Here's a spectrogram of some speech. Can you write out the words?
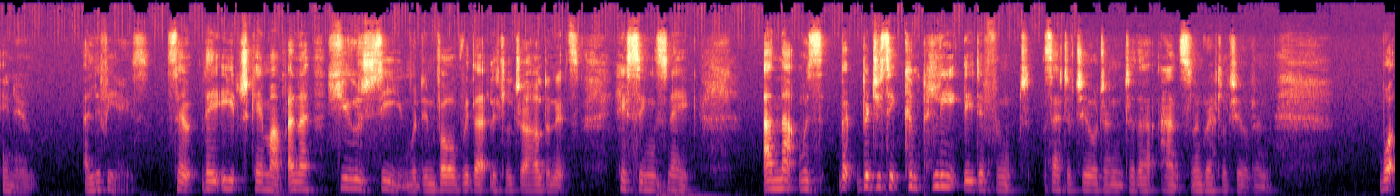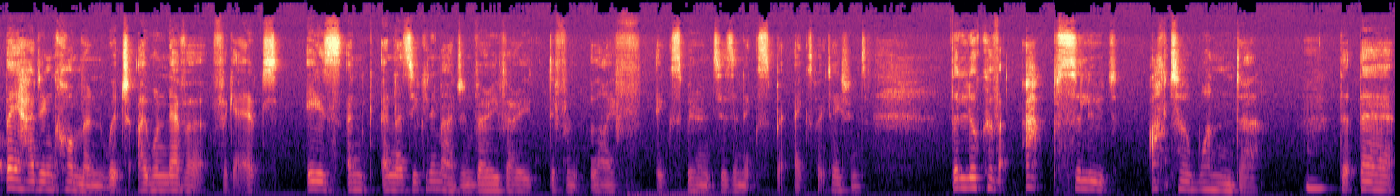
you know, Oliviers. So they each came up, and a huge scene would involve with that little child and its hissing snake. And that was, but, but you see, completely different set of children to the Hansel and Gretel children what they had in common, which I will never forget, is, and, and as you can imagine, very, very different life experiences and expe- expectations. The look of absolute, utter wonder mm. that they're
